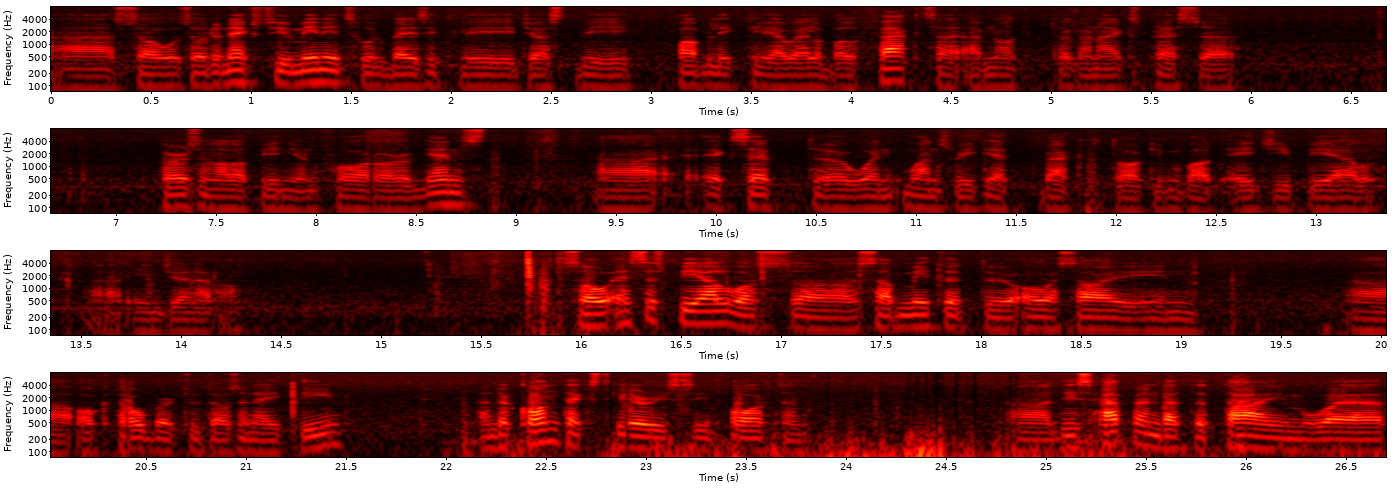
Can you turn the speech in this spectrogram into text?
Uh, so, so the next few minutes will basically just be publicly available facts. I, am not uh, going to express a personal opinion for or against, uh, except uh, when once we get back to talking about AGPL uh, in general. So SSPL was submitted to OSI in October 2018 and the context here is important. Uh, this happened at the time where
